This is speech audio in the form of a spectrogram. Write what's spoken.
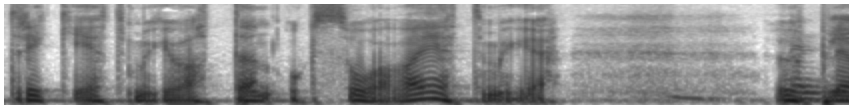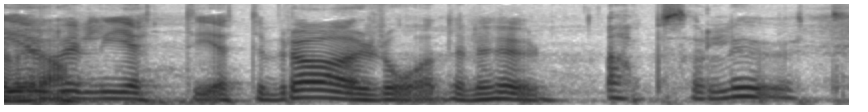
dricka jättemycket vatten och sova jättemycket. Men det är jag. väl jätte, jättebra råd, eller hur? Absolut.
